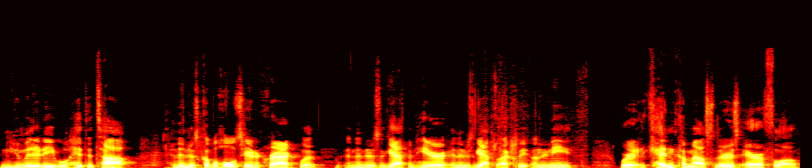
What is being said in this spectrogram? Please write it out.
and humidity will hit the top, and then there's a couple holes here in a crack, but and then there's a gap in here, and there's gaps actually underneath where it can come out. So there is airflow.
